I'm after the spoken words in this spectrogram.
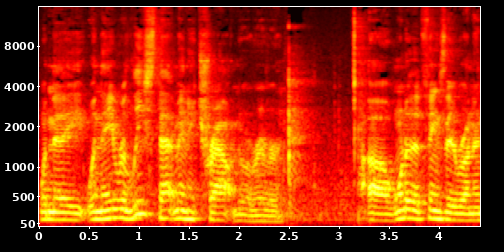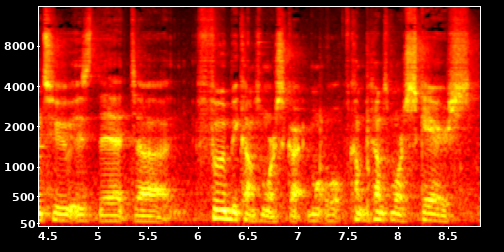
when they when they release that many trout into a river, uh, one of the things they run into is that uh, food becomes more, more, becomes more scarce,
